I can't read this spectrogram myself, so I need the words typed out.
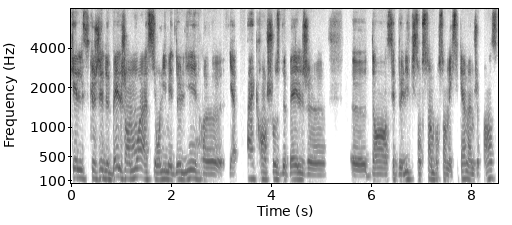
quel, ce que j'ai de belge en moi. Si on lit mes deux livres, il n'y a pas grand-chose de belge dans ces deux livres qui sont 100% mexicains, même, je pense.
